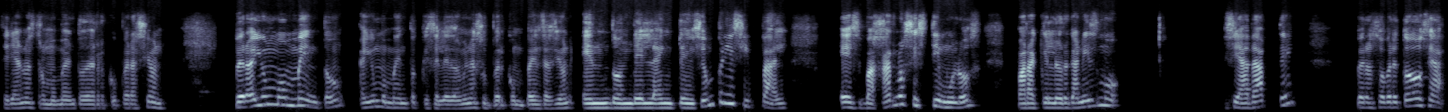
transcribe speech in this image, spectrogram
sería nuestro momento de recuperación. Pero hay un momento, hay un momento que se le denomina supercompensación, en donde la intención principal es bajar los estímulos para que el organismo se adapte, pero sobre todo, o sea,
